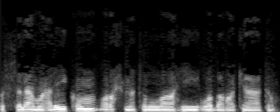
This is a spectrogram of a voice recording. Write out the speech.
والسلام عليكم ورحمة الله وبركاته.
